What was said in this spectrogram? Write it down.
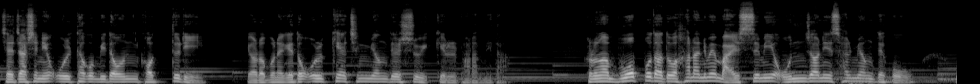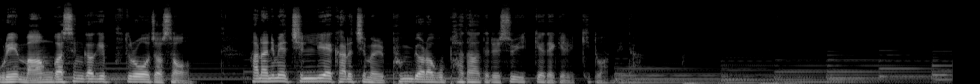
제 자신이 옳다고 믿어온 것들이 여러분에게도 옳게 증명될 수 있기를 바랍니다. 그러나 무엇보다도 하나님의 말씀이 온전히 설명되고 우리의 마음과 생각이 부드러워져서 하나님의 진리의 가르침을 분별하고 받아들일 수 있게 되길 기도합니다.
